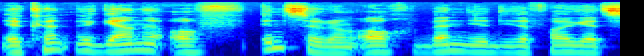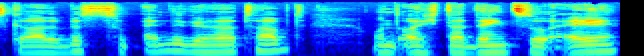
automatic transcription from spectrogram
Ihr könnt mir gerne auf Instagram, auch wenn ihr diese Folge jetzt gerade bis zum Ende gehört habt und euch da denkt so, ey,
